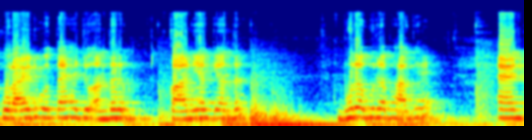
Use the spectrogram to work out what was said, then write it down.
कोराइड होता है, जो अंदर कार्निया के अंदर भूरा भूरा भाग है। And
